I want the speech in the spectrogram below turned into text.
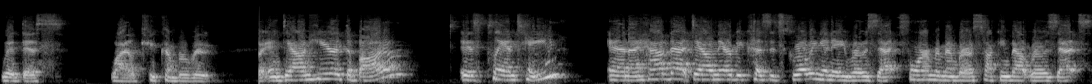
with this wild cucumber root. And down here at the bottom is plantain. And I have that down there because it's growing in a rosette form. Remember I was talking about rosettes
